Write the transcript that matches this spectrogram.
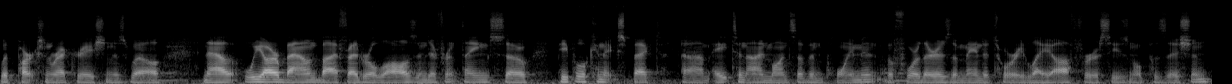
with Parks and Recreation as well. Mm-hmm. Now, we are bound by federal laws and different things, so people can expect um, eight to nine months of employment mm-hmm. before there is a mandatory layoff for a seasonal position.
